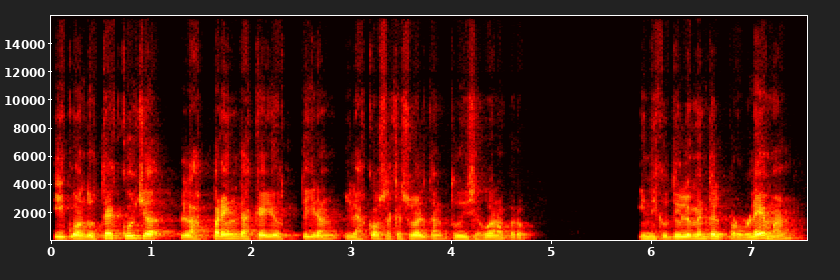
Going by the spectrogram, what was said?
Y cuando usted escucha las prendas que ellos tiran y las cosas que sueltan, tú dices, bueno, pero indiscutiblemente el problema,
